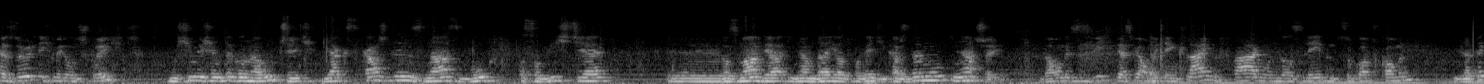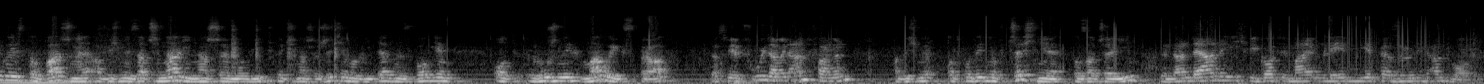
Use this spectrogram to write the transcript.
persönlich mit uns spricht. Musimy się tego nauczyć, jak z każdym z nas Bóg osobiście y, rozmawia i nam daje odpowiedzi, każdemu inaczej. Darum ist es wichtig, dass wir auch mit den kleinen Fragen unseres Lebens zu Gott kommen. I dlatego jest to ważne, abyśmy zaczynali nasze modlitwy czy nasze życie modlitewne z Bogiem od różnych małych spraw, dass wir früh damit anfangen, abyśmy odpowiednio wcześnie to zaczęli, denn dann lerne ich, wie Gott in meinem Leben mir persönlich antwortet.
